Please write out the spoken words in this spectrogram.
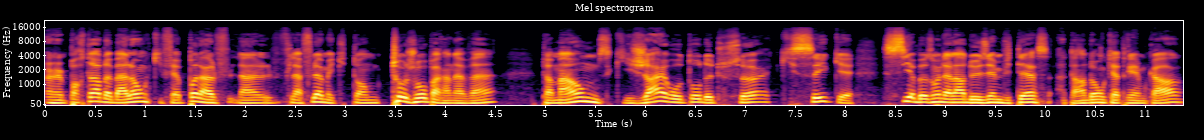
un porteur de ballon qui fait pas dans le, dans le flafla, mais qui tombe toujours par en avant. Tu as Mahomes qui gère autour de tout ça, qui sait que s'il a besoin d'aller en deuxième vitesse, attendons au quatrième quart.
